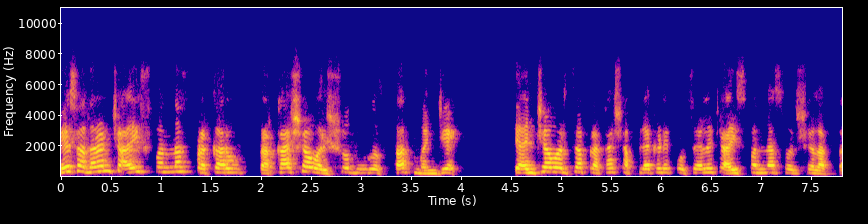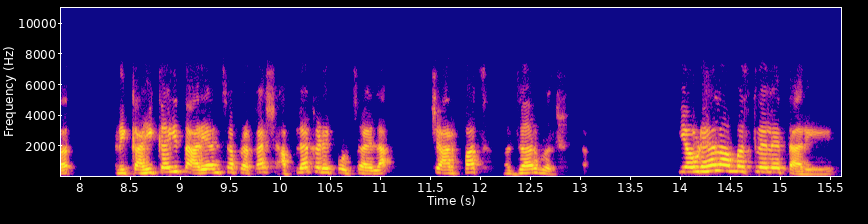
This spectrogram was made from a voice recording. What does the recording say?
हे साधारण चाळीस पन्नास प्रकार प्रकाश वर्ष दूर असतात. म्हणजे त्यांच्यावरचा प्रकाश आपल्याकडे पोचायला चाळीस पन्नास वर्ष लागतात. आणि काही काही ताऱ्यांचा प्रकाश आपल्याकडे पोचायला चार पाच हजार वर्ष लागतात. एवढ्या लांब असलेले तारे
